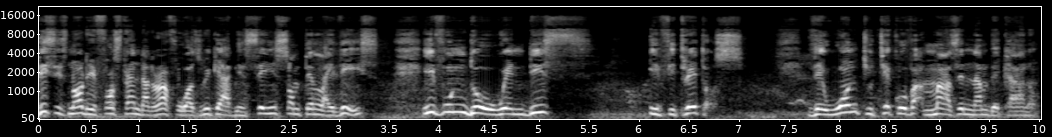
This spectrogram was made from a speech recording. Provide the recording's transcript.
This is not the first time that Ralph have been saying something like this. Even though when these infiltrators, they want to take over Mazi Nnamdi Kanu,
